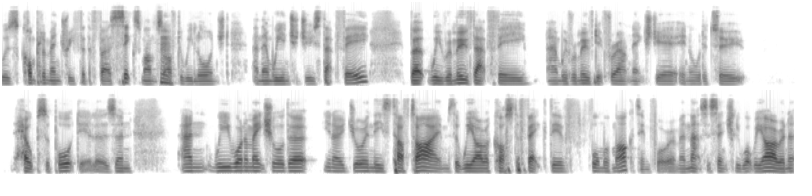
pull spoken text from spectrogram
was complimentary for the first six months hmm. after we launched, and then we introduced that fee. But we removed that fee, and we've removed it throughout next year in order to help support dealers and and we want to make sure that you know during these tough times that we are a cost effective form of marketing for them and that's essentially what we are and uh,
